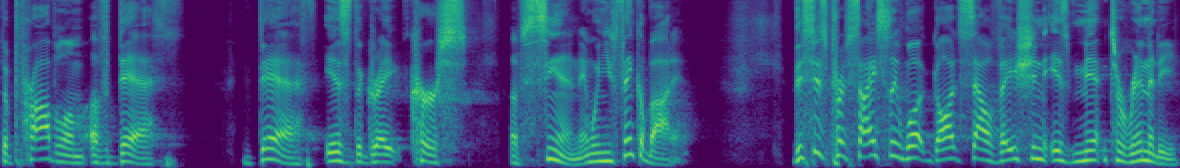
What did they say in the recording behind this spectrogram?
the problem of death. Death is the great curse of sin. And when you think about it, this is precisely what God's salvation is meant to remedy.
